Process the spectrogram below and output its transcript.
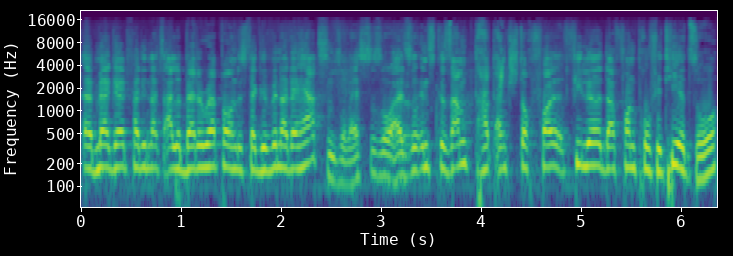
äh, mehr Geld verdient als alle Battle-Rapper und ist der Gewinner der Herzen, so, weißt du, so. Also insgesamt hat eigentlich doch voll viele davon profitiert, so.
